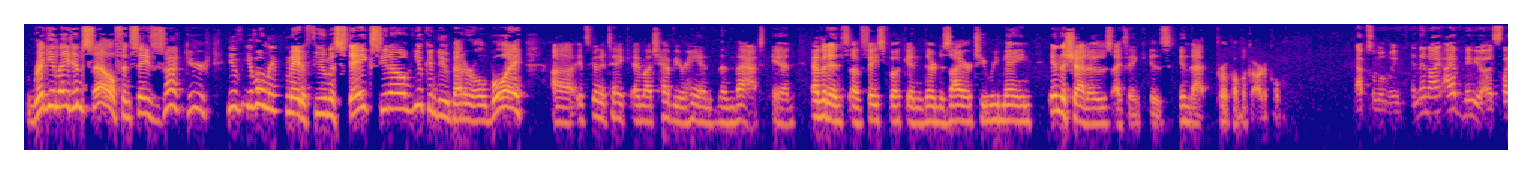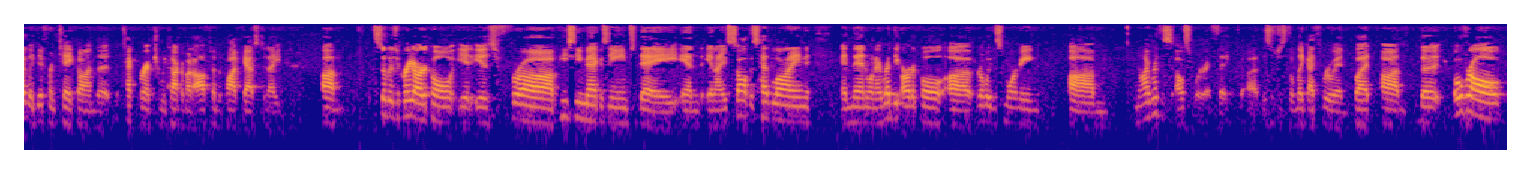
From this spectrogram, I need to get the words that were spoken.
regulate himself and say, Zuck, you're, you've, you've only made a few mistakes, you know, you can do better, old boy. Uh, it's going to take a much heavier hand than that. And evidence of Facebook and their desire to remain in the shadows, I think, is in that ProPublica article. Absolutely. And then I, I, have maybe a slightly different take on the, the tech correction we talk about often on the podcast tonight. Um, so there's a great article. It is from PC Magazine today, and, and I saw this headline, and then when I read the article uh, early this morning, um, no, I read this elsewhere. I think uh, this is just the link I threw in, but um, the overall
